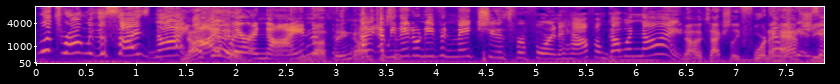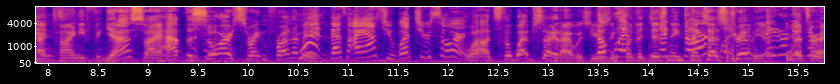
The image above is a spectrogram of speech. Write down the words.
What's wrong with the size nine? I wear a nine. Nothing? I, I mean, they don't even make shoes for four and a half. I'm going nine. No, it's actually four and a No, half. it She had tiny feet. Yes, I have the source right in front of me. What? That's I asked you. What's your source? Well, it's the website I was using web- for the Disney dark Princess one. Trivia. They don't That's even right.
